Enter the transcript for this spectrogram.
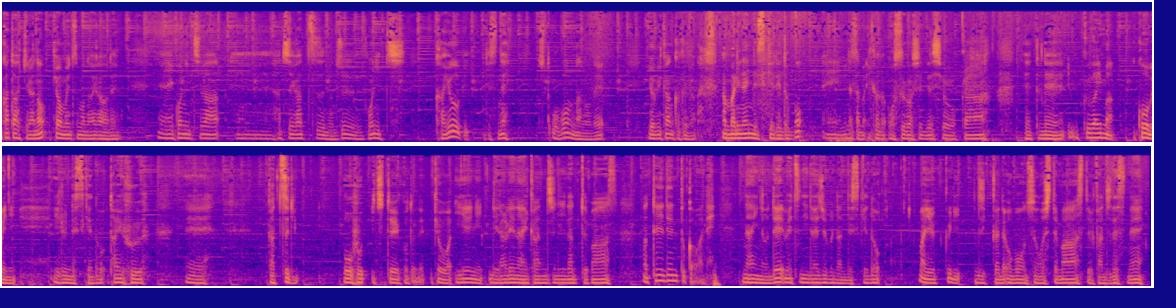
中田明の今日もいつもの笑顔で、えー、こんにちは、えー、8月の15日火曜日ですね。ちょっとお盆なので曜日感覚が あんまりないんですけれども、えー、皆様いかがお過ごしでしょうか。えっ、とね僕は今神戸にいるんですけど台風、えがっつり暴風域ということで今日は家に出られない感じになってます、まあ、停電とかはねないので別に大丈夫なんですけどまあゆっくり実家でお盆過ごしてますという感じですね。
